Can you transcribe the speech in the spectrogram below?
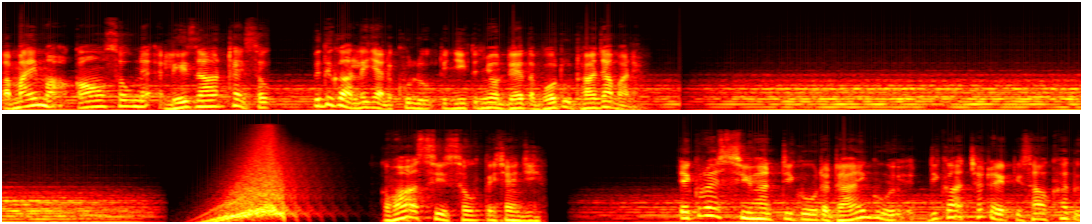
တမိုင်းမှာအကောင်းဆုံးနဲ့အလေးစားထိုက်ဆုံး ဝိသုကလက်ရတစ်ခုလို့တညီတညွတ်တဲ့သဘောတူထားကြပါတယ်။ကမ္ဘာအစီဆုံးတေချန်ကြီးဧကရက်စီဟန်တီကိုတတိုင်းကိုအဓိကချက်တွေတိဆောက်ခတ်သူ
